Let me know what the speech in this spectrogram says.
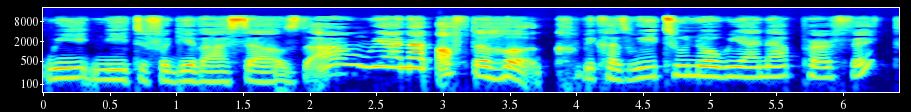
We need to forgive ourselves. Oh, we are not off the hook because we too know we are not perfect.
